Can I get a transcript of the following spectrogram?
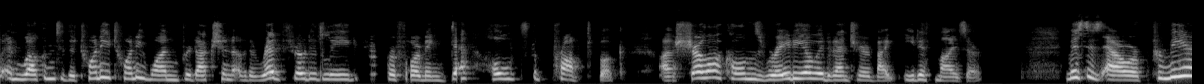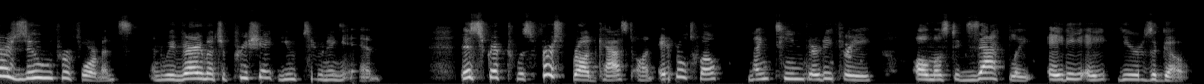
and welcome to the 2021 production of the Red Throated League performing Death Holds the Prompt Book, a Sherlock Holmes radio adventure by Edith Meiser. This is our premiere Zoom performance, and we very much appreciate you tuning in. This script was first broadcast on April 12, 1933, almost exactly 88 years ago.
